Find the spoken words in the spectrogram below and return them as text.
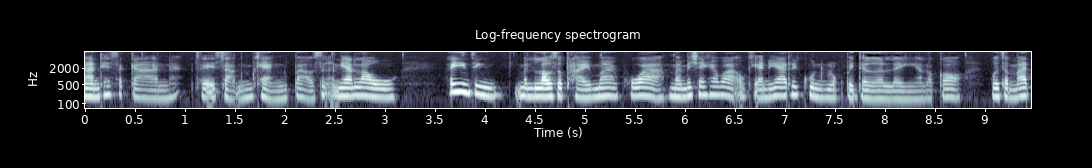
งานเทศกาลทะเลสาบน้ำแข็งหรือเปล่า ซึ่งอันนี้เราเฮ้ยจริง ๆ มันเราเซอร์ไพรส์มากเพราะว่ามันไม่ใช่แค่ว่าโอเคอนุญาตให้คุณลงไปเดินอะไรเงี้ยแล้วก็คุณสามารถ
